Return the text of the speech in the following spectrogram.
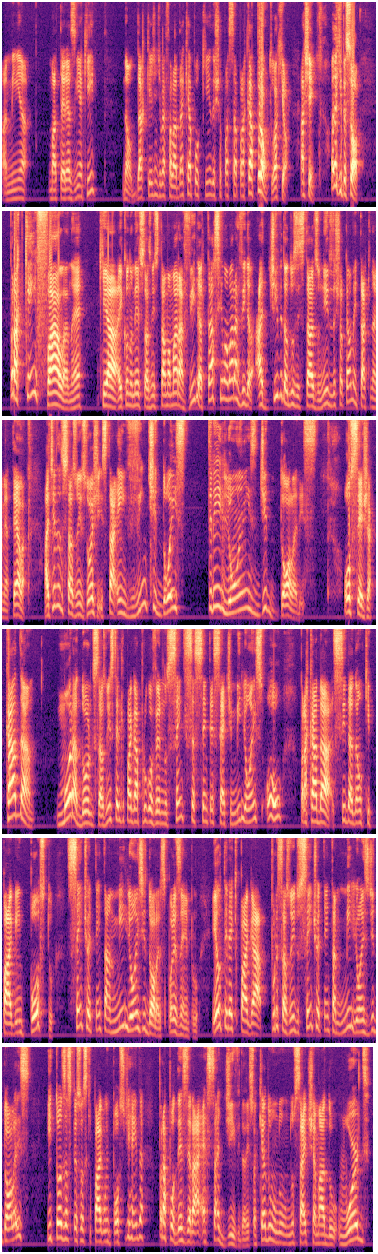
a minha matériazinha aqui? Não, daqui a gente vai falar daqui a pouquinho, deixa eu passar para cá. Pronto, aqui ó, achei. Olha aqui pessoal, para quem fala, né, que a economia dos Estados Unidos está uma maravilha, está sim uma maravilha. A dívida dos Estados Unidos, deixa eu até aumentar aqui na minha tela, a dívida dos Estados Unidos hoje está em 22 trilhões de dólares. Ou seja, cada morador dos Estados Unidos teria que pagar para o governo 167 milhões ou para cada cidadão que paga imposto 180 milhões de dólares. Por exemplo, eu teria que pagar para os Estados Unidos 180 milhões de dólares e todas as pessoas que pagam imposto de renda para poder zerar essa dívida. Isso aqui é do, no, no site chamado Word,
